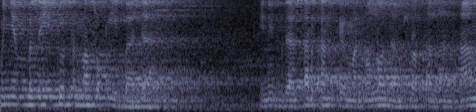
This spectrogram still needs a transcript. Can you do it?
menyembelih itu termasuk ibadah. Ini berdasarkan firman Allah dalam surat Al-An'am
